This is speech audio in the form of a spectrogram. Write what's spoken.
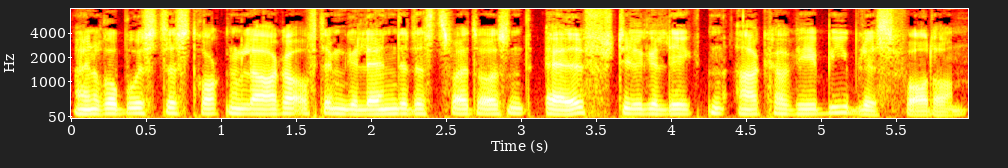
ein robustes Trockenlager auf dem Gelände des 2011 stillgelegten AKW Biblis fordern.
